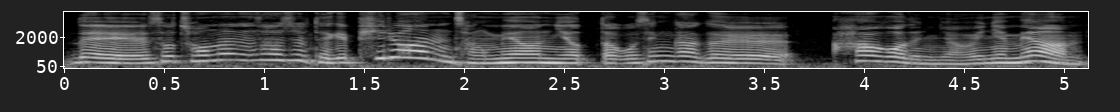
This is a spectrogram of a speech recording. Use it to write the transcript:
네, 그래서 저는 사실 되게 필요한 장면이었다고 생각을 하거든요. 왜냐면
